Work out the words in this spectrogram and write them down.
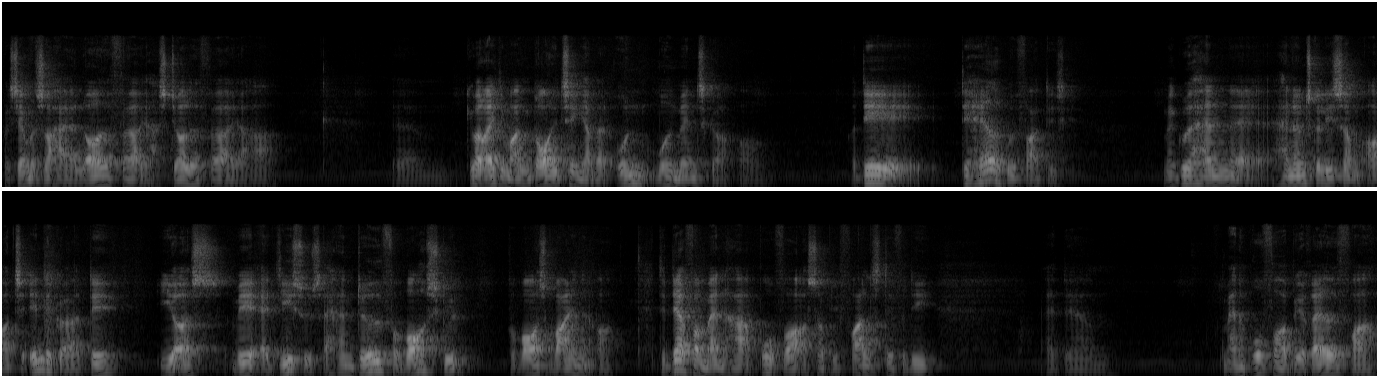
For eksempel så har jeg løjet før, jeg har stjålet før, jeg har øh, gjort rigtig mange dårlige ting, jeg har været ond mod mennesker, og, og det, det hader Gud faktisk. Men Gud, han, øh, han ønsker ligesom at tilindegøre det i os ved, at Jesus, at han døde for vores skyld, på vores vegne, og det er derfor, man har brug for at så blive frelst, det er fordi, at øh, man har brug for at blive reddet fra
